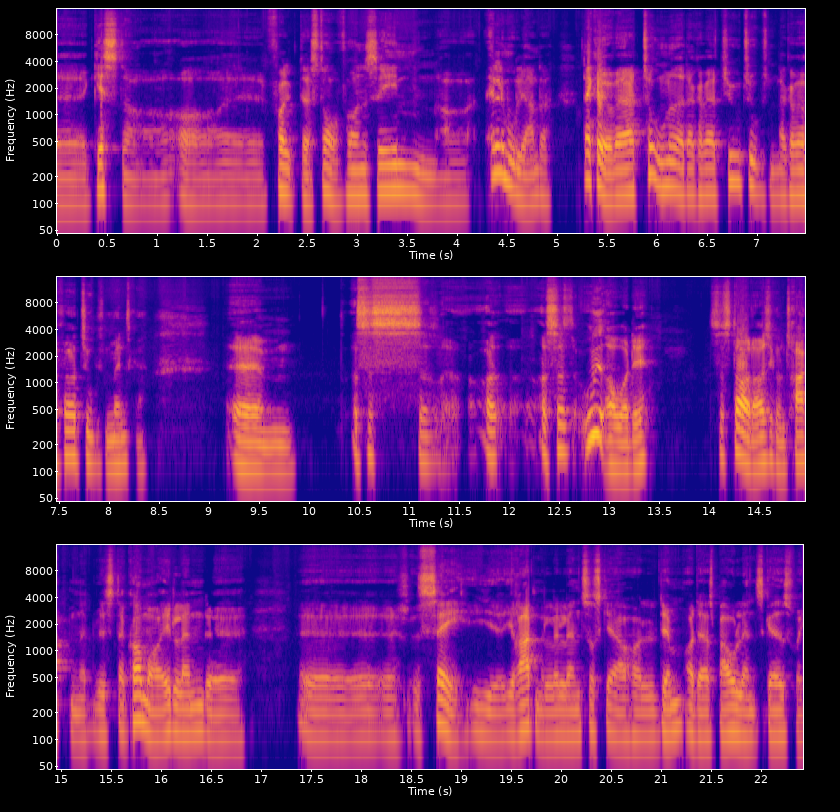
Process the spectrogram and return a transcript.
øh, gæster og, og øh, folk, der står foran scenen og alle mulige andre. Der kan jo være 200, der kan være 20.000, der kan være 40.000 mennesker. Øhm, og, så, så, og, og så ud over det, så står der også i kontrakten, at hvis der kommer et eller andet øh, øh, sag i, i retten eller et eller andet, så skal jeg holde dem og deres bagland skadesfri.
